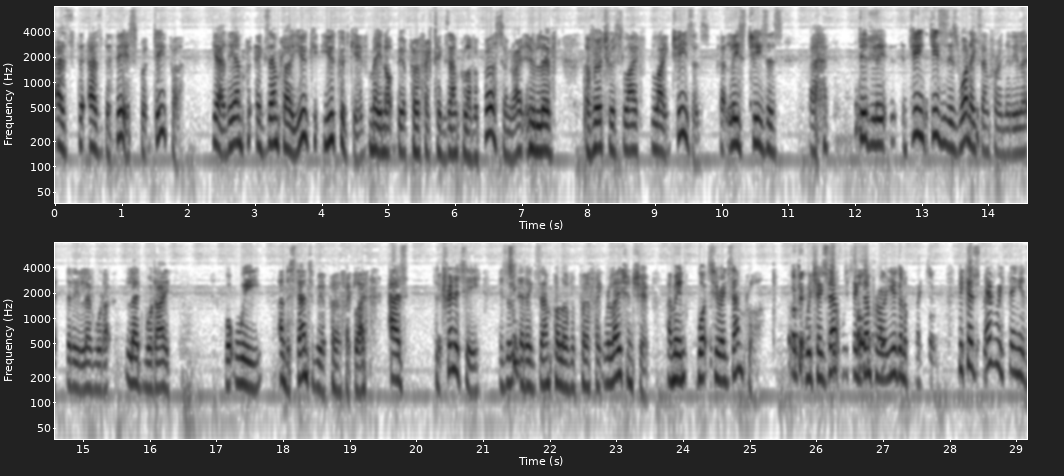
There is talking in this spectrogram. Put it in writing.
as the, as the theist, but deeper. Yeah, the em- exemplar you you could give may not be a perfect example of a person, right, who lived a virtuous life like Jesus. At least Jesus uh, did. Li- Jesus is one exemplar in that he le- that he led what I, led what I what we understand to be a perfect life, as the Trinity is a, an example of a perfect relationship. I mean, what's your exemplar? Okay. Which, exa- which on, exemplar are you going to point to? Because everything is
